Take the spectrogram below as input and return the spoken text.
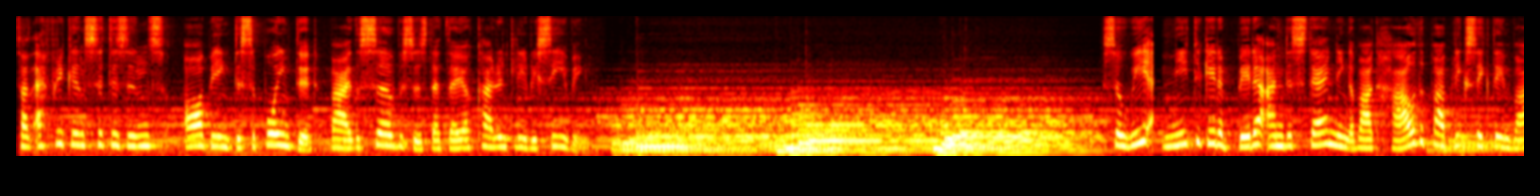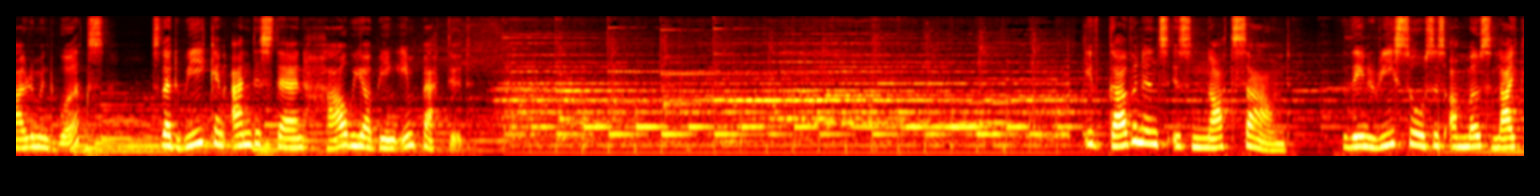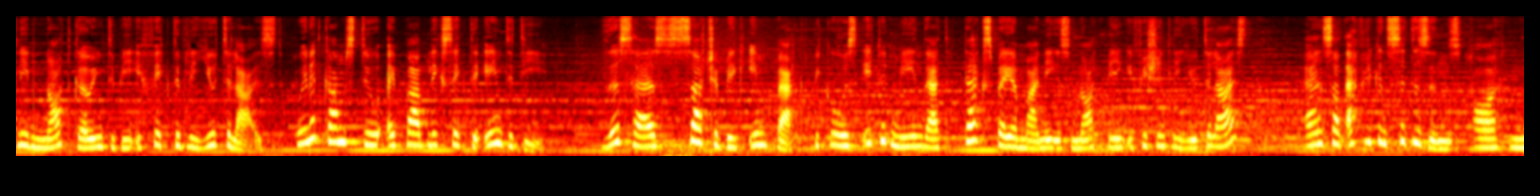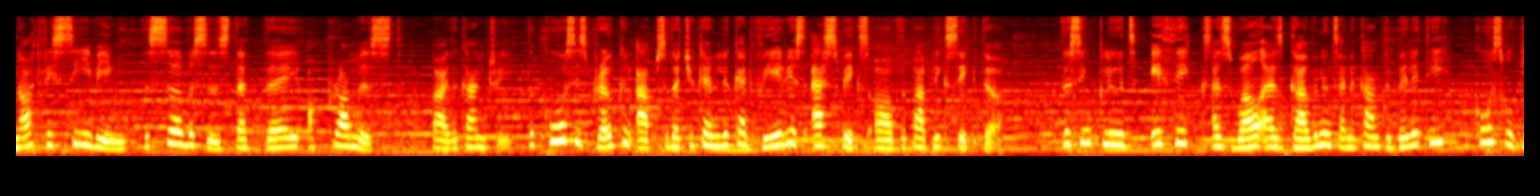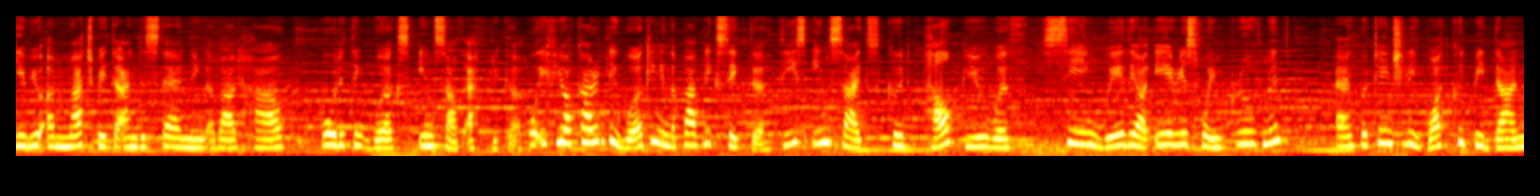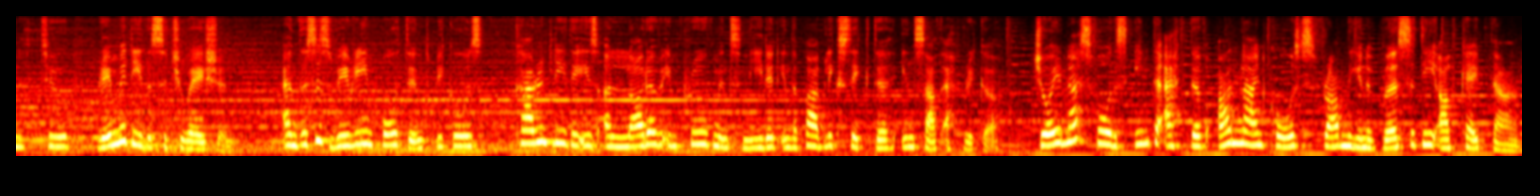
South African citizens are being disappointed by the services that they are currently receiving. So, we need to get a better understanding about how the public sector environment works so that we can understand how we are being impacted. If governance is not sound, then resources are most likely not going to be effectively utilized. When it comes to a public sector entity, this has such a big impact because it would mean that taxpayer money is not being efficiently utilized and South African citizens are not receiving the services that they are promised by the country. The course is broken up so that you can look at various aspects of the public sector this includes ethics as well as governance and accountability. The course will give you a much better understanding about how auditing works in South Africa. Or if you are currently working in the public sector, these insights could help you with seeing where there are areas for improvement and potentially what could be done to remedy the situation. And this is very important because currently there is a lot of improvements needed in the public sector in South Africa. Join us for this interactive online course from the University of Cape Town.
